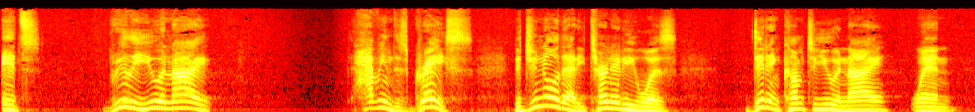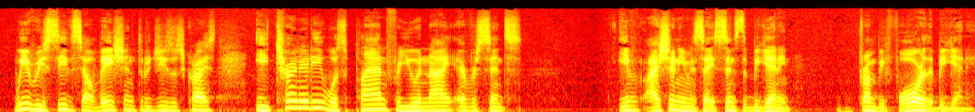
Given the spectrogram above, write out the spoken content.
It's really you and I having this grace. Did you know that eternity was didn't come to you and I when we received salvation through Jesus Christ? Eternity was planned for you and I ever since I shouldn't even say since the beginning, from before the beginning.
